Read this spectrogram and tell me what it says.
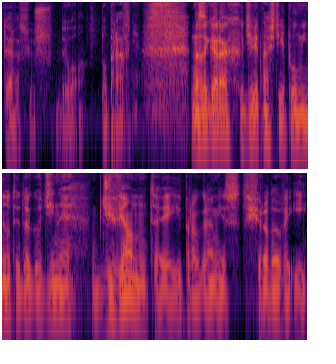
Teraz już było poprawnie. Na zegarach 19,5 minuty do godziny 9. Program jest środowy i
